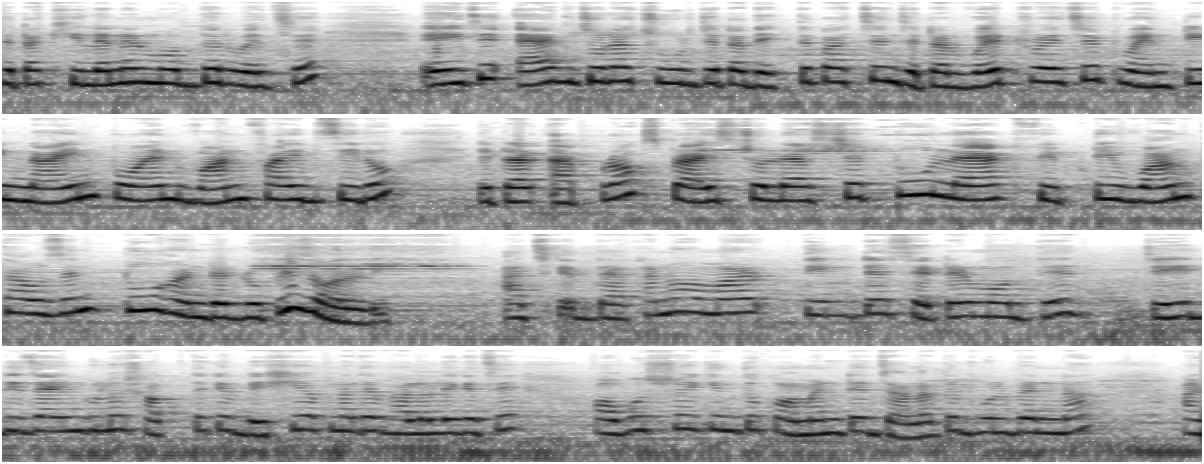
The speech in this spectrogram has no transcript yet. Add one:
যেটা খিলেনের মধ্যে রয়েছে। এই যে এক জোড়া চুর যেটা দেখতে পাচ্ছেন, যেটার ওয়েট রয়েছে twenty nine point one five zero এটার অ্যাপ্রক্স প্রাইস চলে আসছে two lakh fifty one thousand two hundred rupees only আজকে দেখানো আমার তিনটে সেটের মধ্যে যেই ডিজাইনগুলো সব থেকে বেশি আপনাদের ভালো লেগেছে, অবশ্যই কিন্তু কমেন্টে জানাতে ভুলবেন না। আর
